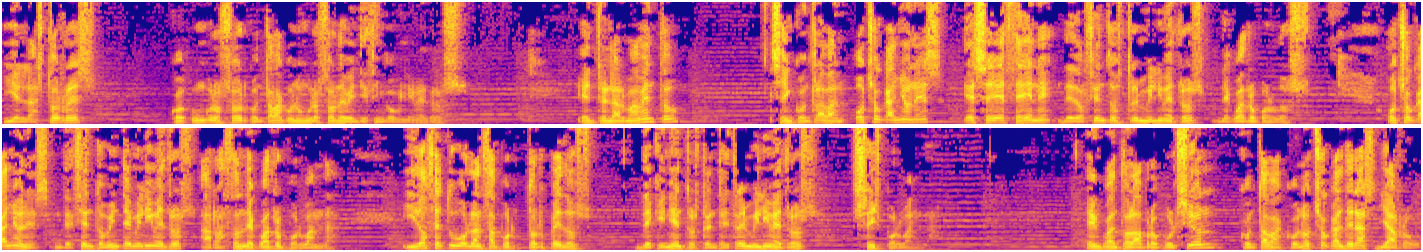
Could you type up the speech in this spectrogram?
y en las torres un grosor contaba con un grosor de 25 milímetros. Entre el armamento se encontraban 8 cañones SECN de 203 milímetros de 4x2, 8 cañones de 120 milímetros a razón de 4 por banda y 12 tubos lanzatorpedos de 533 milímetros 6 por banda. En cuanto a la propulsión, contaba con 8 calderas Yarrow,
